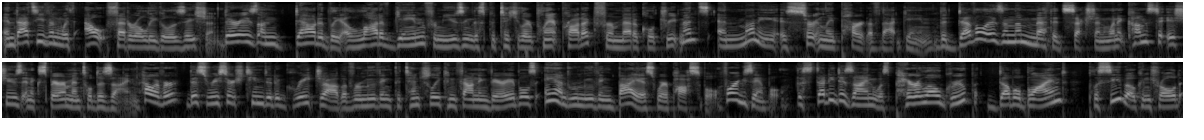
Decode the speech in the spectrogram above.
and that's even without federal legalization. There is undoubtedly a lot of gain from using this particular plant product for medical treatments, and money is certainly part of that gain. The devil is in the methods section when it comes to issues in experimental design. However, this research team did a great job of removing potential potentially confounding variables and removing bias where possible. For example, the study design was parallel group, double blind, placebo controlled,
